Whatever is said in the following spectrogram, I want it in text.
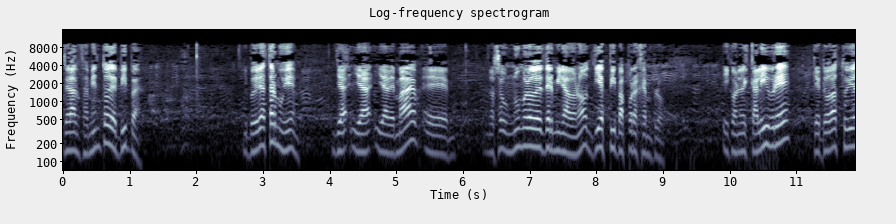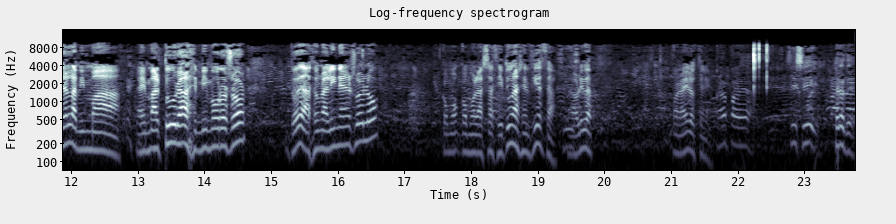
de lanzamiento de pipas. Y podría estar muy bien. Y, y y además, eh, no sé, un número determinado, ¿no? 10 pipas, por ejemplo. Y con el calibre, que todas tuvieran la misma, la misma altura, el mismo grosor. Entonces, hacer una línea en el suelo, como, como las aceitunas en Cieza, la oliva. Bueno, ahí los tenéis. Sí, sí, espérate.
